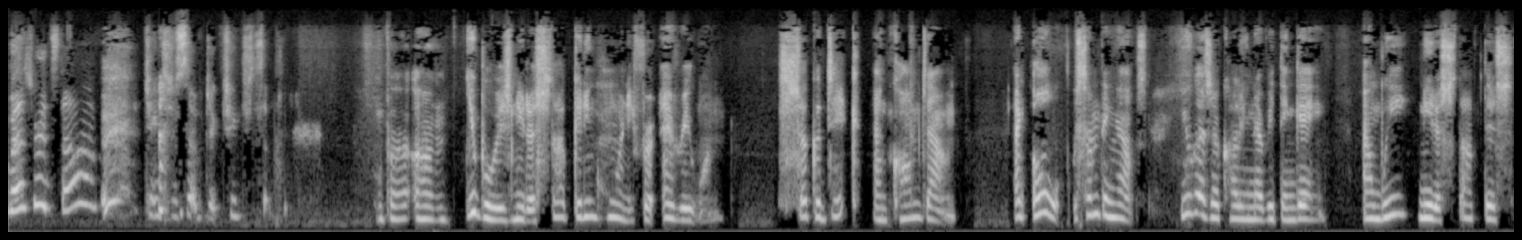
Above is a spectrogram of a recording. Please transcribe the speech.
Best friend, stop. Change the subject. Change the subject. But um, you boys need to stop getting horny for everyone. Suck a dick and calm down. And oh, something else. You guys are calling everything gay, and we need to stop this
